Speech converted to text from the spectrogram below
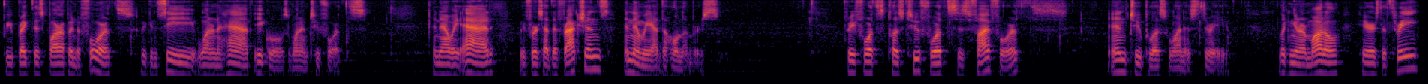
if we break this bar up into fourths, we can see 1 and a half equals 1 and 2 fourths. And now we add, we first add the fractions, and then we add the whole numbers. 3 fourths plus 2 fourths is 5 fourths, and 2 plus 1 is 3. Looking at our model, here's the 3,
